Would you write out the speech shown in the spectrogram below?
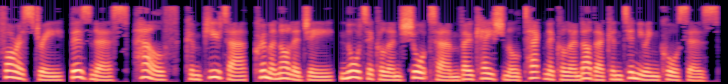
forestry, business, health, computer, criminology, nautical and short-term vocational technical and other continuing courses.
